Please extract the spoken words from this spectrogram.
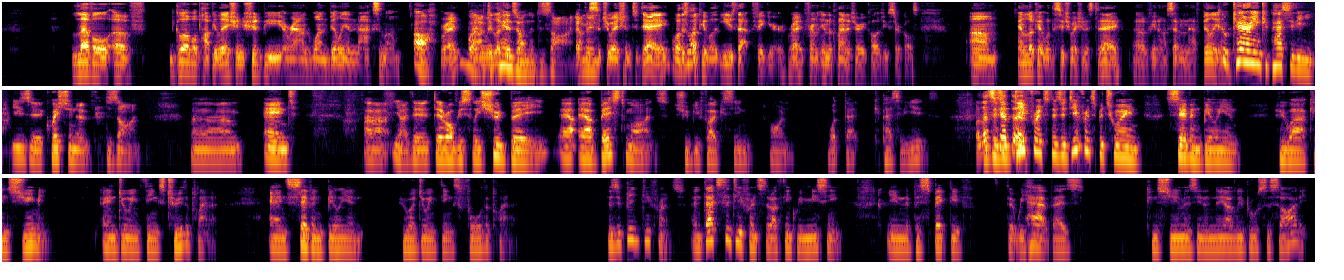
level of global population should be around 1 billion maximum oh, right? well, and it we depends at, on the design. at I the mean, situation today well there's a lot of people that use that figure right from in the planetary ecology circles. Um, and look at what the situation is today of you know seven and a half billion. Look, carrying capacity is a question of design, um, and uh, you know there there obviously should be our, our best minds should be focusing on what that capacity is. but But let's there's get a the difference. There's a difference between seven billion who are consuming and doing things to the planet, and seven billion who are doing things for the planet. There's a big difference, and that's the difference that I think we're missing in the perspective that we have as consumers in a neoliberal society.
